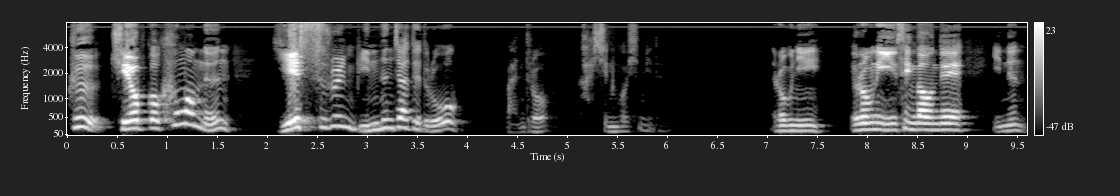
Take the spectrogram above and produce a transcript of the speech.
그 죄 없고 흠 없는 예수를 믿는 자 되도록 만들어 가시는 것입니다. 여러분이 여러분의 인생 가운데 있는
